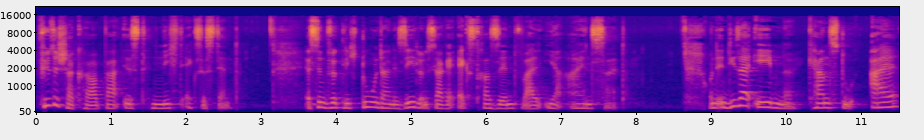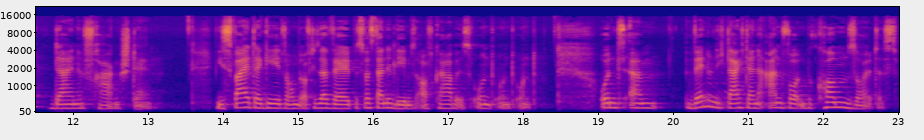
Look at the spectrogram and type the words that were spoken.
physischer Körper ist nicht existent. Es sind wirklich du und deine Seele, und ich sage extra sind, weil ihr eins seid. Und in dieser Ebene kannst du all deine Fragen stellen. Wie es weitergeht, warum du auf dieser Welt bist, was deine Lebensaufgabe ist und, und, und. Und ähm, wenn du nicht gleich deine Antworten bekommen solltest.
